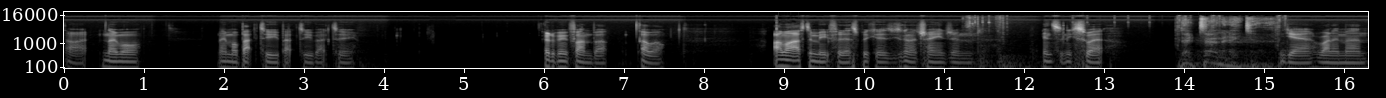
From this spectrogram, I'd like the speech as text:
All right, no more, no more back two, back two, back two. It would have been fun, but oh well. I might have to mute for this because he's gonna change and instantly sweat. The Terminator. Yeah, running man.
